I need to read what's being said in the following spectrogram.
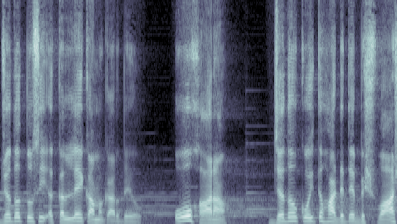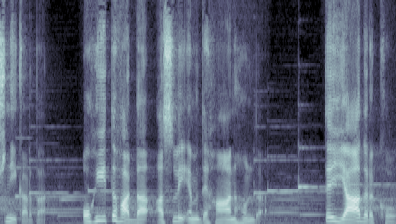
ਜਦੋਂ ਤੁਸੀਂ ਇਕੱਲੇ ਕੰਮ ਕਰਦੇ ਹੋ, ਉਹ ਹਾਰਾਂ ਜਦੋਂ ਕੋਈ ਤੁਹਾਡੇ ਤੇ ਵਿਸ਼ਵਾਸ ਨਹੀਂ ਕਰਦਾ, ਉਹੀ ਤੁਹਾਡਾ ਅਸਲੀ ਇਮਤਿਹਾਨ ਹੁੰਦਾ। ਤੇ ਯਾਦ ਰੱਖੋ,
